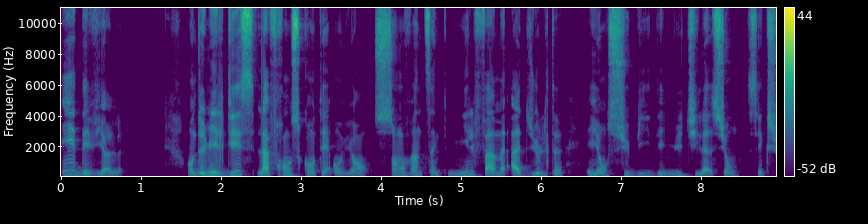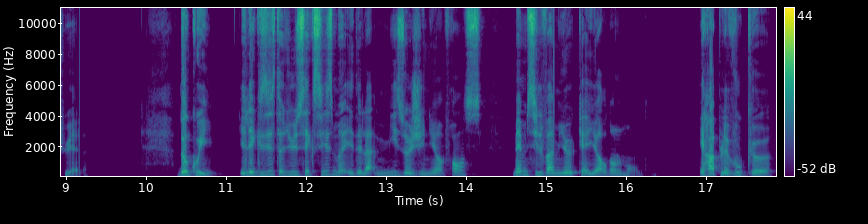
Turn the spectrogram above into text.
et des viols. En 2010, la France comptait environ 125 000 femmes adultes ayant subi des mutilations sexuelles. Donc oui, il existe du sexisme et de la misogynie en France, même s'il va mieux qu'ailleurs dans le monde. Et rappelez-vous que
